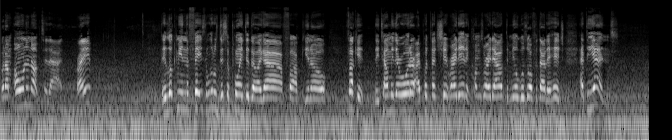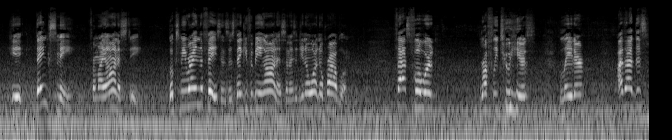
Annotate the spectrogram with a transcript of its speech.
but I'm owning up to that, right? They look me in the face, a little disappointed. They're like, ah, fuck, you know, fuck it. They tell me their order. I put that shit right in. It comes right out. The meal goes off without a hitch. At the end, he thanks me for my honesty, looks me right in the face and says, thank you for being honest. And I said, you know what? No problem. Fast forward roughly two years later, I've had this,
